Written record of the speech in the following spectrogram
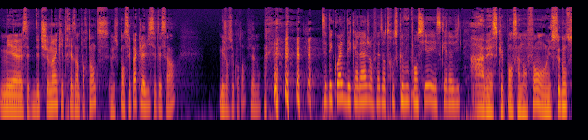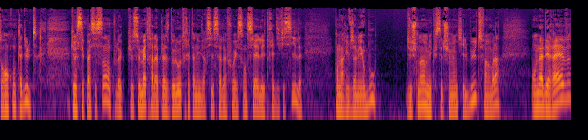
mais euh, cette idée de chemin qui est très importante. Je pensais pas que la vie c'était ça. Mais j'en suis content finalement. C'était quoi le décalage en fait entre ce que vous pensiez et ce qu'est la vie? Ah ben ce que pense un enfant et ce dont se rend compte l'adulte que c'est pas si simple, que se mettre à la place de l'autre est un exercice à la fois essentiel et très difficile, qu'on n'arrive jamais au bout du chemin, mais que c'est le chemin qui est le but. Enfin voilà, on a des rêves,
